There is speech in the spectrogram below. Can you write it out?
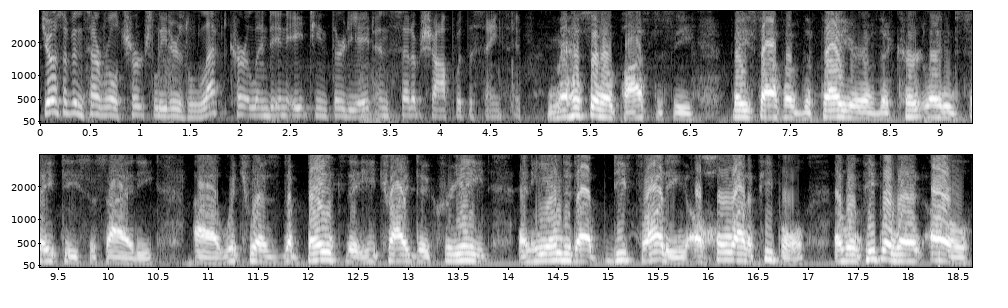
Joseph and several church leaders left Kirtland in 1838 and set up shop with the saints. In- massive apostasy based off of the failure of the Kirtland Safety Society uh, which was the bank that he tried to create, and he ended up defrauding a whole lot of people. And when people went, "Oh,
